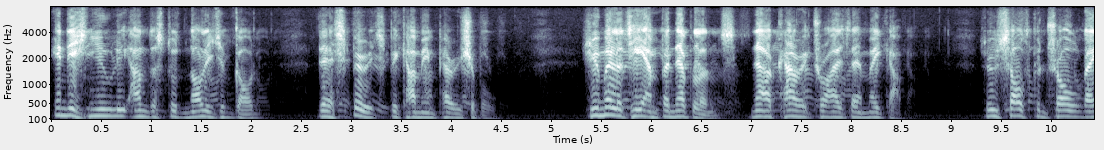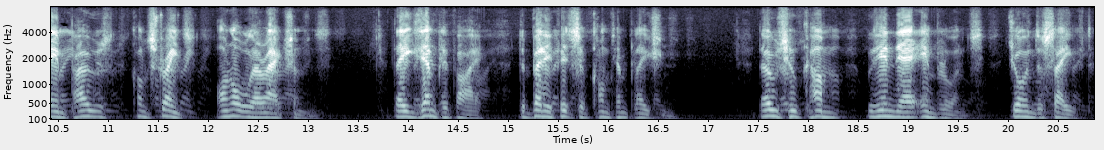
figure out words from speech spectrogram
In this newly understood knowledge of God, their spirits become imperishable. Humility and benevolence now characterize their makeup. Through self-control, they impose constraints on all their actions. They exemplify the benefits of contemplation. Those who come within their influence join the saved.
